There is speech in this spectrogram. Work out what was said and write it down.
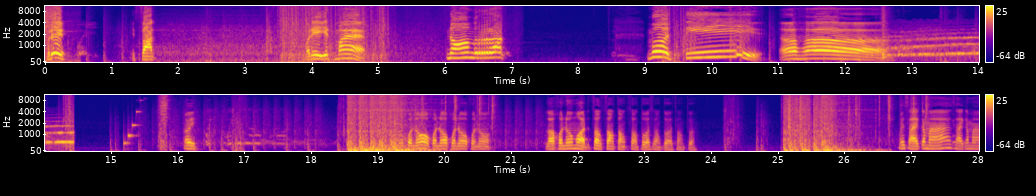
มาดิไอสัตว์มาดิย็ดแม่น้องรักมืดตีอ่าฮะเฮ้ยโคโนโคโนโคโนโคโนรอโคโนหมดสองสองสองสองตัวสองตัวสองตัวไว้สายก็มาสายก็มา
